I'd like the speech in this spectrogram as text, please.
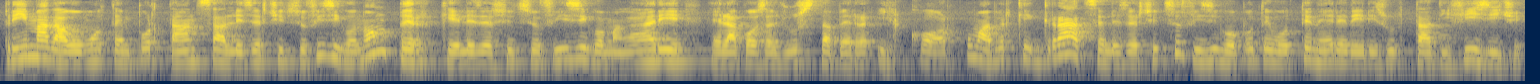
prima davo molta importanza all'esercizio fisico, non perché l'esercizio fisico magari è la cosa giusta per il corpo, ma perché grazie all'esercizio fisico potevo ottenere dei risultati fisici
